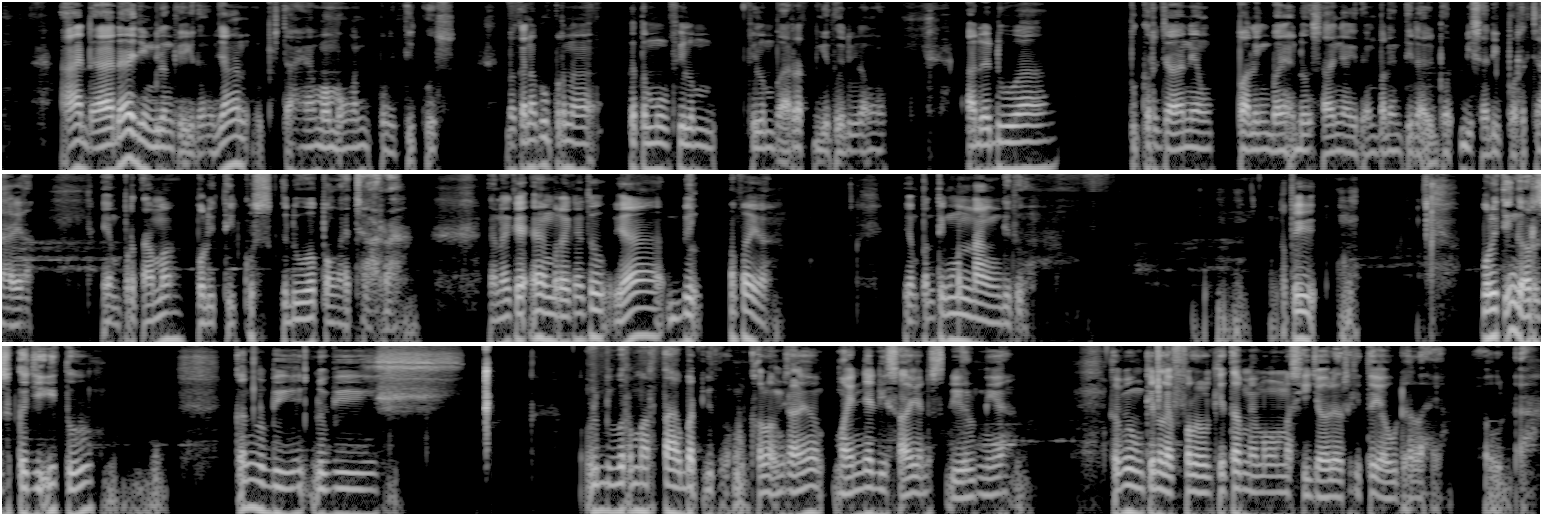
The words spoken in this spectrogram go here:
Ada ada aja yang bilang kayak gitu. Jangan percaya omongan politikus. Bahkan aku pernah ketemu film film barat gitu dibilang ada dua pekerjaan yang paling banyak dosanya gitu yang paling tidak bisa dipercaya. Yang pertama politikus kedua pengacara. Karena kayak eh, mereka itu ya bil apa ya yang penting menang gitu. Tapi politik nggak harus sekeji itu. Kan lebih lebih lebih bermartabat gitu. Kalau misalnya mainnya di sains di ilmiah tapi mungkin level kita memang masih jauh dari situ ya udahlah ya ya udah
